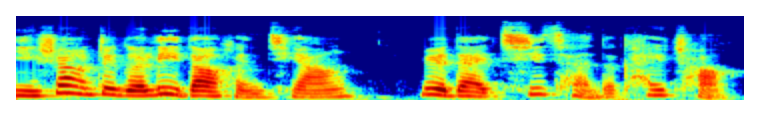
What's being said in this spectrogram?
以上这个力道很强、略带凄惨的开场，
